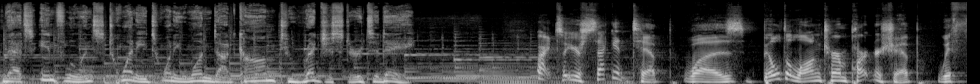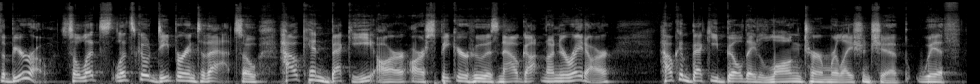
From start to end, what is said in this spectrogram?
That's influence2021.com to register today. All right, so your second tip was build a long-term partnership with the bureau. So let's let's go deeper into that. So how can Becky, our our speaker who has now gotten on your radar, how can Becky build a long-term relationship with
